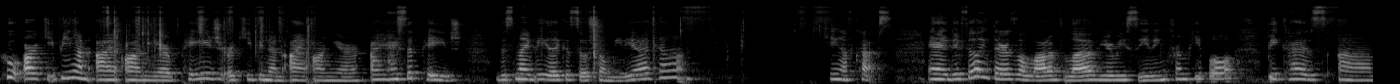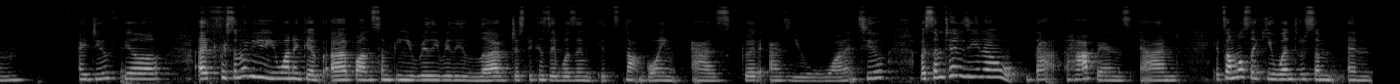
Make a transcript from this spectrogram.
who are keeping an eye on your page or keeping an eye on your... I, I said page. This might be like a social media account. King of Cups. And I do feel like there's a lot of love you're receiving from people because um, I do feel like for some of you, you want to give up on something you really, really love just because it wasn't, it's not going as good as you want it to. But sometimes, you know, that happens and it's almost like you went through some, and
